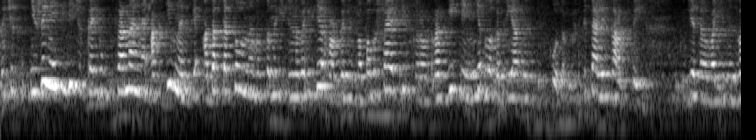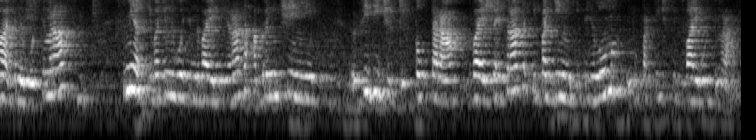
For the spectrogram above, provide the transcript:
Значит, Снижение физической и функциональной активности адаптационно-восстановительного резерва организма повышает риск развития неблагоприятных исходов, госпитализации где-то в 1,2-1,8 раз, смерти в 1,8-2,3 раза, ограничений физически в полтора, 2,6 раза и падений и переломов ну, практически в 2,8 раза.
